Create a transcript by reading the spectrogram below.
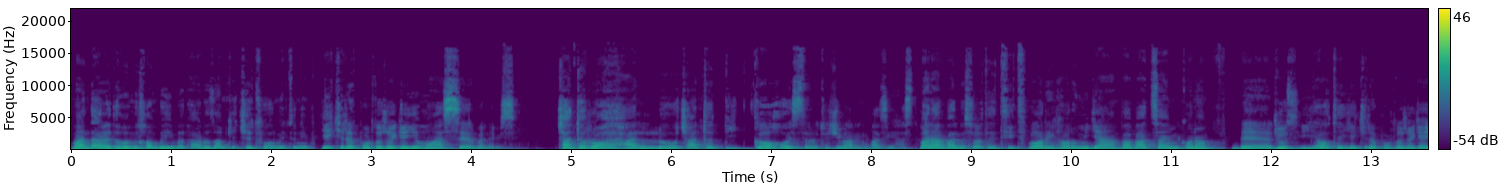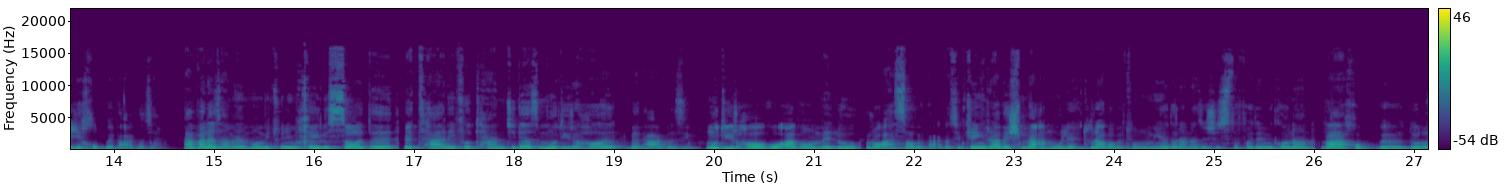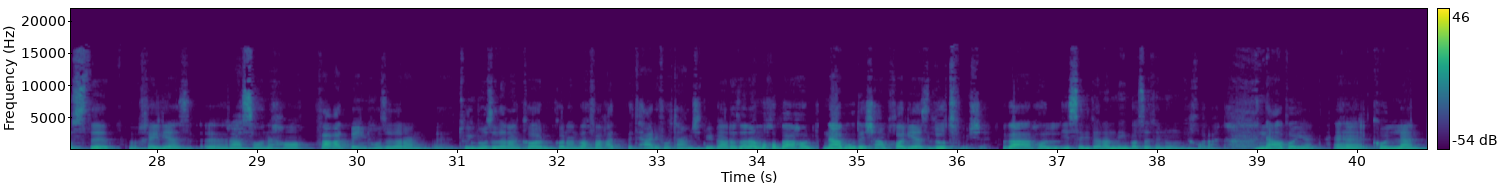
من در ادامه می‌خوام به این بپردازم که چطور می‌تونیم یک رپورتاج آگهی موثر بنویسیم. چند تا راه حل و چند تا دیدگاه و استراتژی برای این قضیه هست. من اول به صورت تیتوار اینها رو میگم و بعد سعی می‌کنم به جزئیات یک رپورتاج آگهی خوب بپردازم. اول از همه ما می‌تونیم خیلی ساده به تعریف و تمجید از مدیرها بپردازیم. مدیرها و عوامل و رؤسا بپردازیم که این روش معموله. تو روابط عمومی دارن ازش استفاده می‌کنن و خب درسته خیلی از رسانه ها فقط به این حوزه دارن تو این حوزه دارن کار می‌کنن و فقط به تعریف و تمجید می‌پردازن اما خب به حال نبودش هم خالی از لطف میشه. به هر حال یه سری دارن به این واسطه نون می‌خورن. نباید کلا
